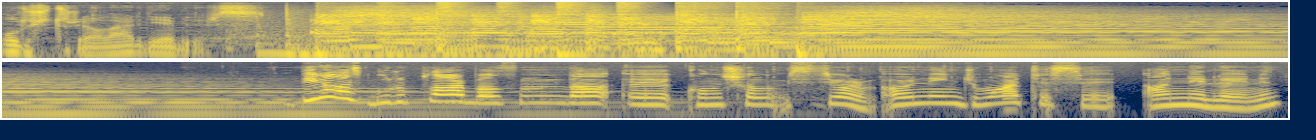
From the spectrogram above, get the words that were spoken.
oluşturuyorlar diyebiliriz. Biraz gruplar bazında e, konuşalım istiyorum. Örneğin cumartesi annelerinin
